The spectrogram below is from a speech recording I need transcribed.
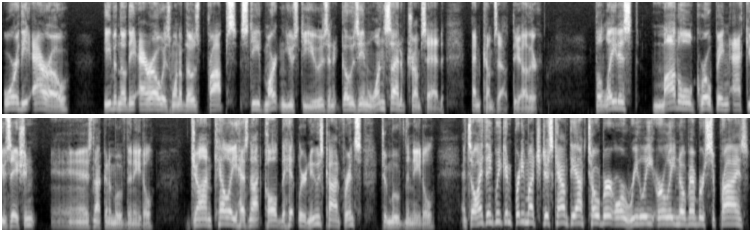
or the arrow, even though the arrow is one of those props Steve Martin used to use, and it goes in one side of Trump's head and comes out the other. The latest model groping accusation is not going to move the needle. John Kelly has not called the Hitler news conference to move the needle. And so I think we can pretty much discount the October or really early November surprise.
